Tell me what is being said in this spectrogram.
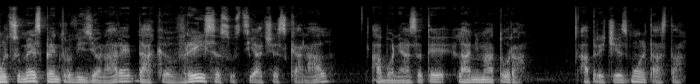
Mulțumesc pentru vizionare. Dacă vrei să susții acest canal, abonează-te la Animatura. Apreciez mult asta.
